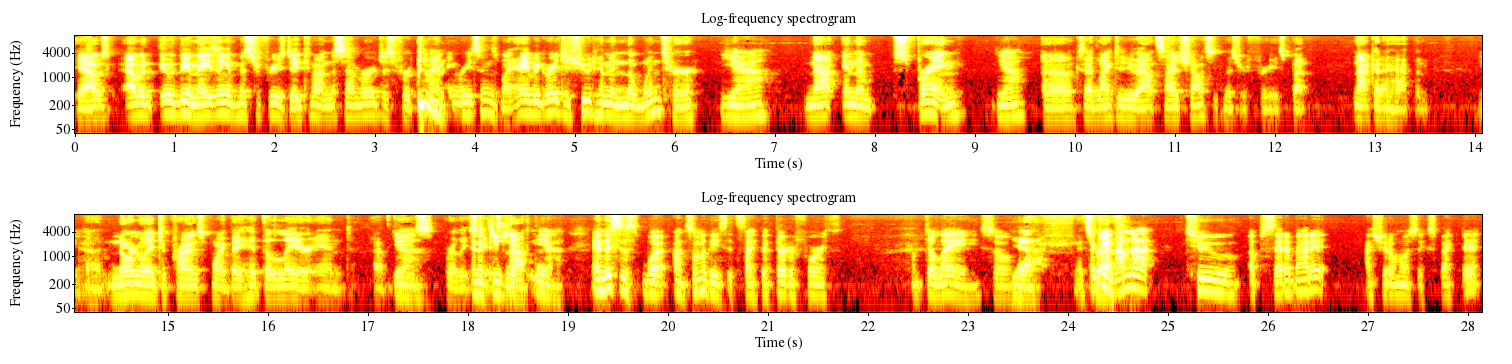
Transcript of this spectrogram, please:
Yeah, I was. I would. It would be amazing if Mister Freeze did come out in December, just for timing reasons. Like, hey, it'd be great to shoot him in the winter, Yeah, not in the spring, yeah, because I'd like to do outside shots with Mister Freeze, but not going to happen. yeah. Uh, normally, to Prime's point, they hit the later end of Yeah. these release and dates. it's usually yeah. And this is what on some of these it's like the third or fourth um, delay. So yeah. It's again, rough. I'm not too upset about it. I should almost expect it,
